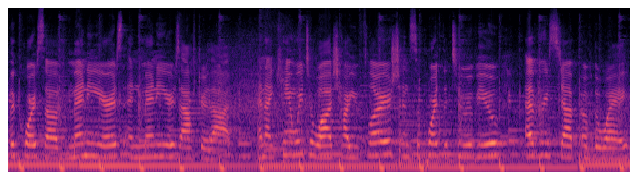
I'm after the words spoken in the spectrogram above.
the course of many years and many years after that. And I can't wait to watch how you flourish and support the two of you every step of the way.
